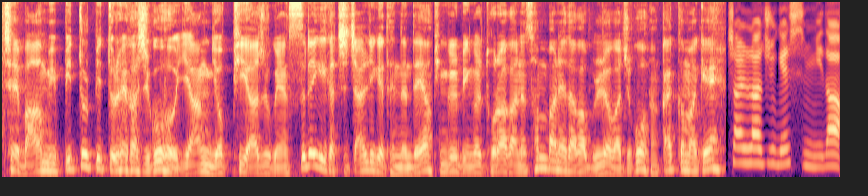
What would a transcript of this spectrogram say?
제 마음이 삐뚤삐뚤해가지고 양 옆이 아주 그냥 쓰레기같이 잘리게 됐는데요 빙글빙글 돌아가는 선반에다가 물려가지고 깔끔하게 잘라주겠습니다.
